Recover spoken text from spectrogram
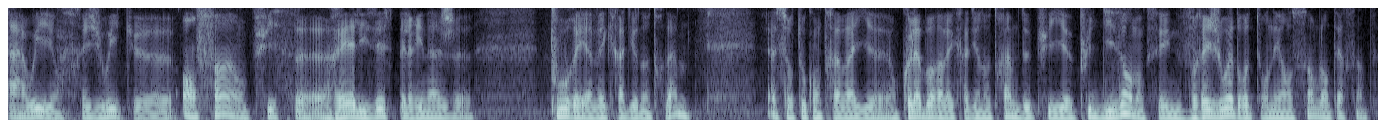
Ah oui, on se réjouit que enfin on puisse euh, réaliser ce pèlerinage euh, pour et avec Radio Notre-Dame. Euh, surtout qu'on travaille, on collabore avec Radio Notre-Dame depuis plus de dix ans, donc c'est une vraie joie de retourner ensemble en Terre Sainte.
